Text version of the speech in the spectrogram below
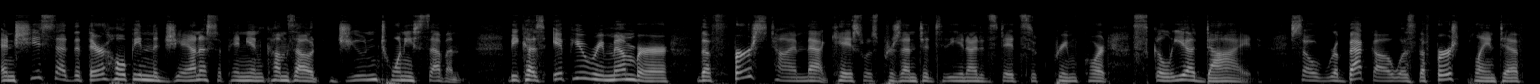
And she said that they're hoping the Janus opinion comes out June 27th. Because if you remember, the first time that case was presented to the United States Supreme Court, Scalia died. So Rebecca was the first plaintiff,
